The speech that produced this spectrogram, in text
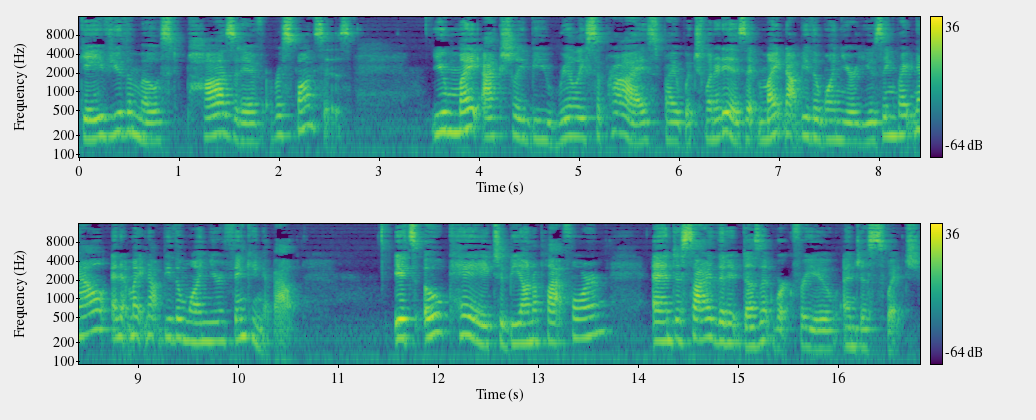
gave you the most positive responses you might actually be really surprised by which one it is. It might not be the one you're using right now, and it might not be the one you're thinking about. It's okay to be on a platform and decide that it doesn't work for you and just switch.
